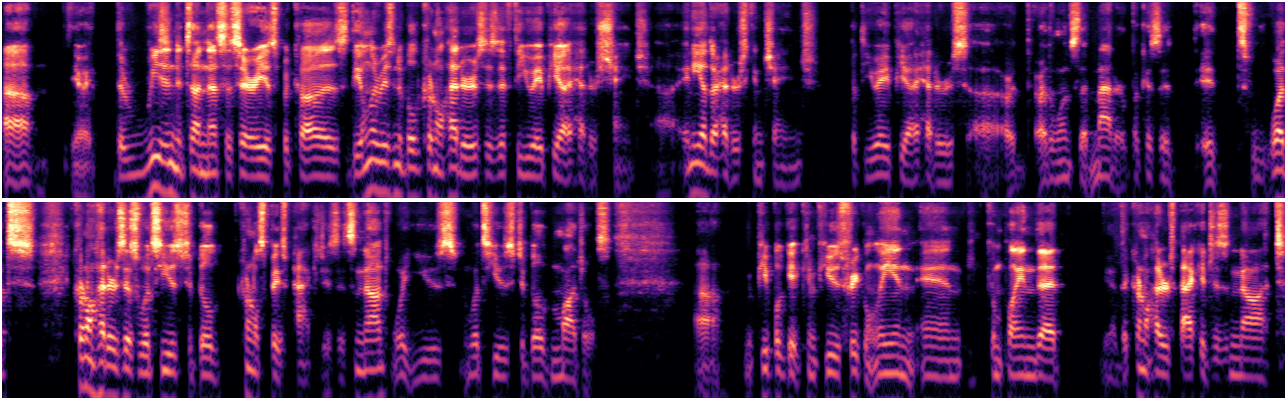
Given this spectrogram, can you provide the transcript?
Uh, you know, the reason it's unnecessary is because the only reason to build kernel headers is if the UAPI headers change. Uh, any other headers can change, but the UAPI headers uh, are, are the ones that matter because it it's what's kernel headers is what's used to build kernel space packages. It's not what use what's used to build modules. Uh, people get confused frequently and and complain that you know, the kernel headers package is not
